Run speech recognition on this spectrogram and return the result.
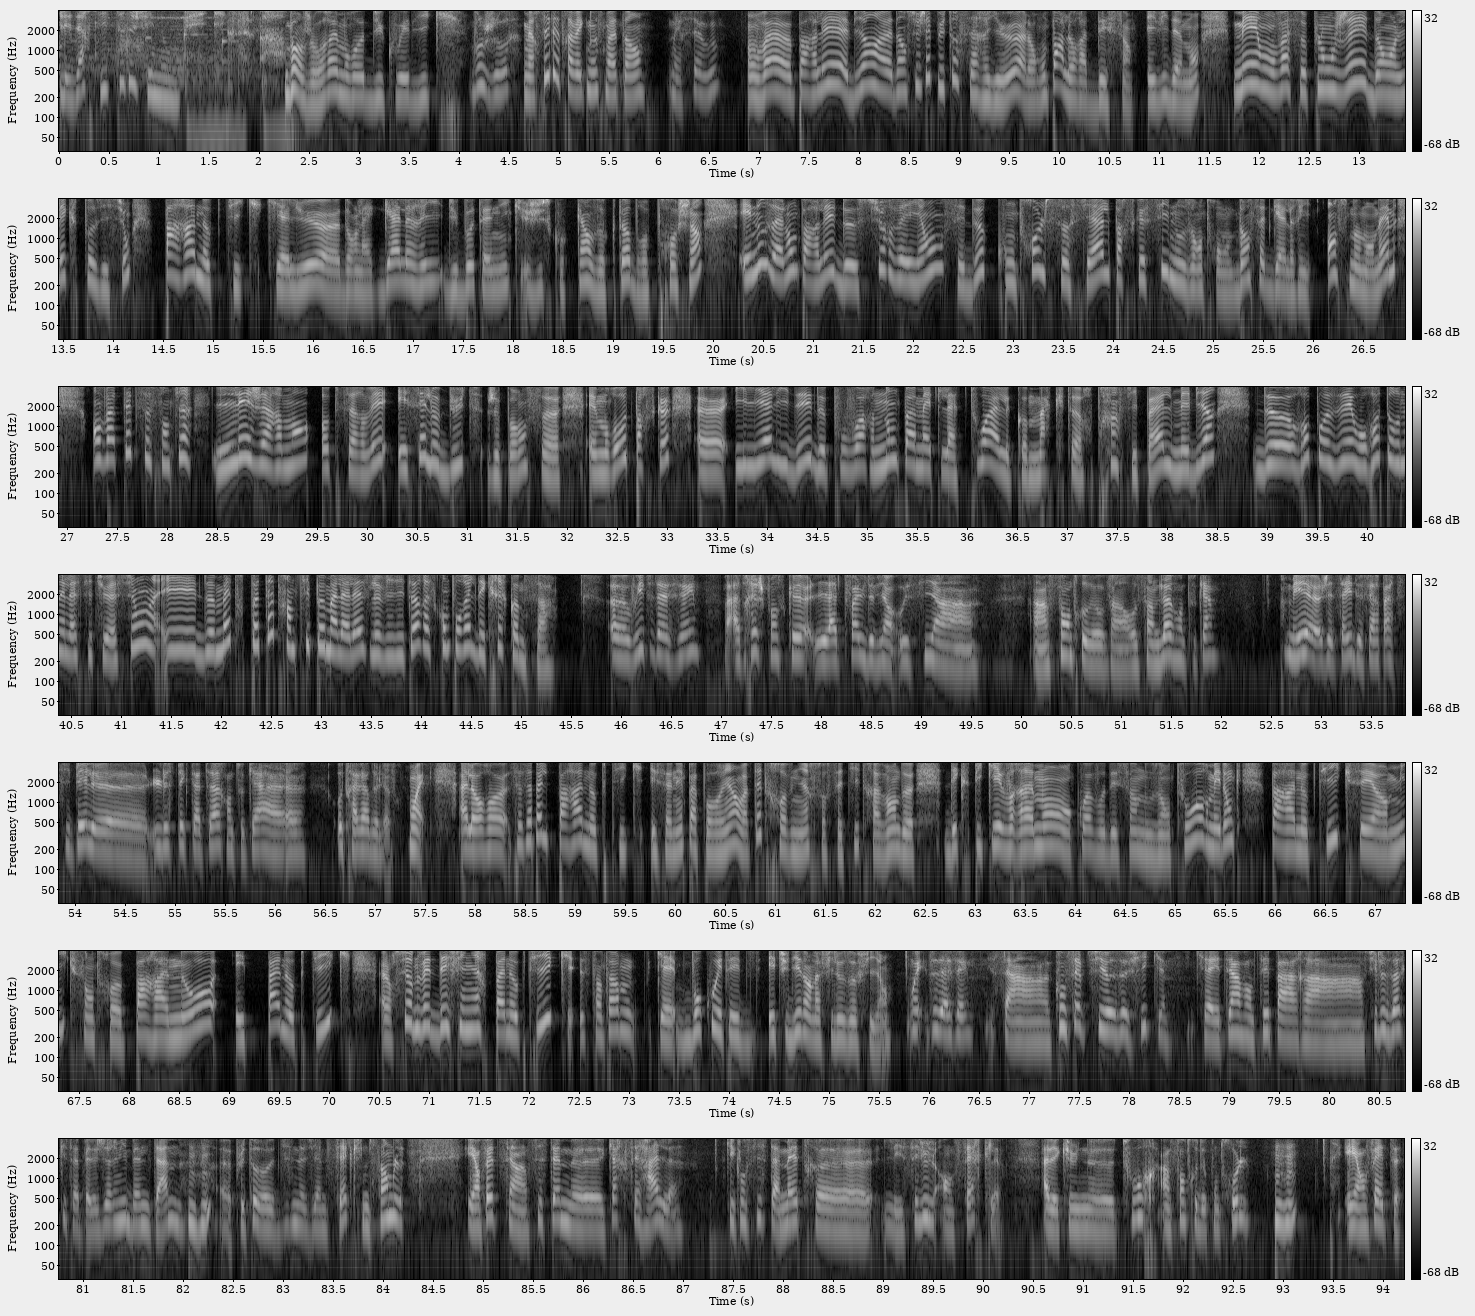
les artistes de chez nous. Bonjour Emeraude du Dick. Bonjour. Merci d'être avec nous ce matin. Merci à vous. On va euh, parler eh bien euh, d'un sujet plutôt sérieux. Alors on parlera de dessin évidemment, mais on va se plonger dans l'exposition paranoptique qui a lieu euh, dans la galerie du Botanique jusqu'au 15 octobre prochain. Et nous allons parler de surveillance et de contrôle social parce que si nous entrons dans cette galerie en ce moment même, on va peut-être se sentir légèrement observé et c'est le but, je pense, Emeraude, parce que il y a l'idée de pouvoir non pas mettre la toile comme acteur principal, mais bien de reposer ou retourner la situation et de mettre peut-être un petit peu mal à l'aise le visiteur. Est-ce qu'on pourrait le décrire comme ça euh, Oui, tout à fait. Bah, après, je pense que la toile devient aussi un, centre, enfin, au sein de l'œuvre en tout cas. Mais euh, j'essaye de faire participer le, spectateur, en tout cas. Euh, au travers de l'œuvre. Ouais. Alors, ça s'appelle Paranoptique et ça n'est pas pour rien. On va peut-être revenir sur ces titres avant de d'expliquer vraiment en quoi vos dessins nous entourent. Mais donc, Paranoptique, c'est un mix entre parano et panoptique. Alors, si on devait définir panoptique, c'est un terme qui a beaucoup été étudié dans la philosophie. Hein. Oui, tout à fait. C'est un concept philosophique qui a été inventé par un philosophe qui s'appelle Jérémy Bentham, mhm. euh, plutôt au 19e siècle, il me semble. Et en fait, c'est un système euh, carcéral qui consiste à mettre euh, les cellules en cercle avec une tour, un centre de contrôle. Mhm. Et en fait,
